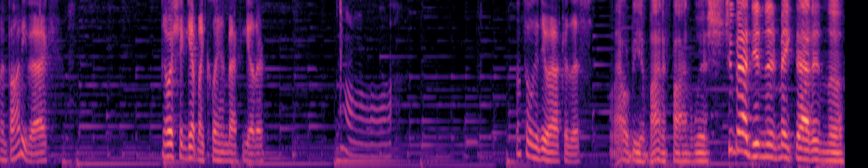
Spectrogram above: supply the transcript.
my body back. I wish I could get my clan back together. Aww. That's what we do after this. Well, that would be a mighty fine wish. Too bad you didn't make that in the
